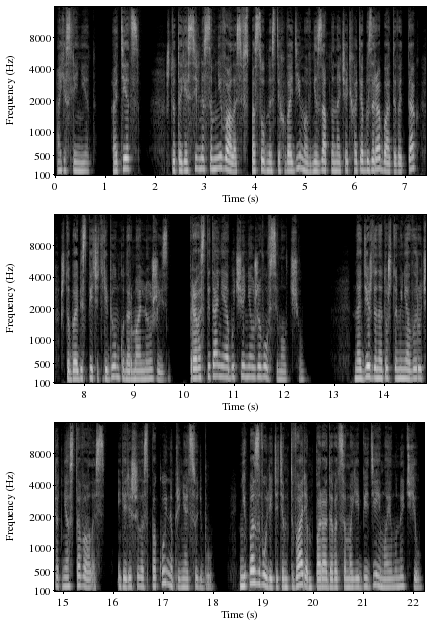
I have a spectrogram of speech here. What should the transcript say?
А если нет? Отец? Что-то я сильно сомневалась в способностях Вадима внезапно начать хотя бы зарабатывать так, чтобы обеспечить ребенку нормальную жизнь. Про воспитание и обучение уже вовсе молчу. Надежды на то, что меня выручат, не оставалось я решила спокойно принять судьбу. Не позволить этим тварям порадоваться моей беде и моему нытью.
